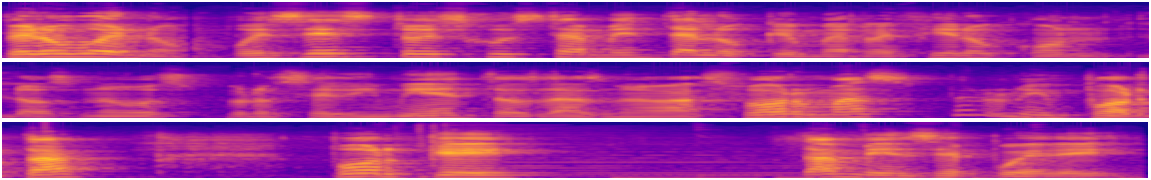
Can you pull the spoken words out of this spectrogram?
Pero bueno, pues esto es justamente a lo que me refiero con los nuevos procedimientos, las nuevas formas, pero no importa, porque también se puede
